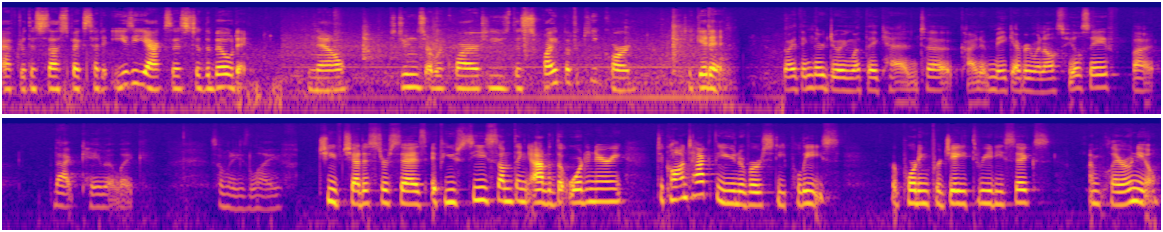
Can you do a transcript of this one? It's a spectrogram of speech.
after the suspects had easy access to the building. Now, students are required to use the swipe of a key card to get in. I think they're doing what they can to kind of make everyone else feel safe, but that came at like somebody's life. Chief Chedester says if you see something out of the ordinary, to contact the university police. Reporting for J386, I'm Claire O'Neil.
